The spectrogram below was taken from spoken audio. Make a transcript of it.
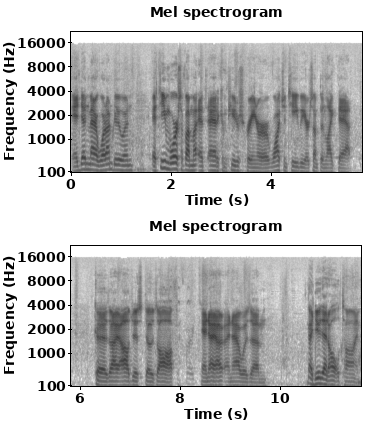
It doesn't matter what I'm doing. It's even worse if I'm at, at a computer screen or watching TV or something like that, because I'll just doze off. And I and I was um, I do that all the time.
